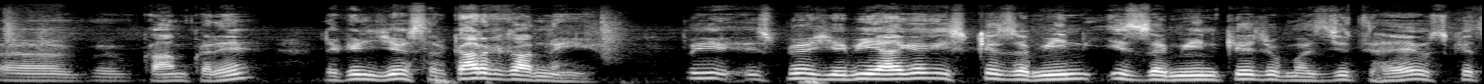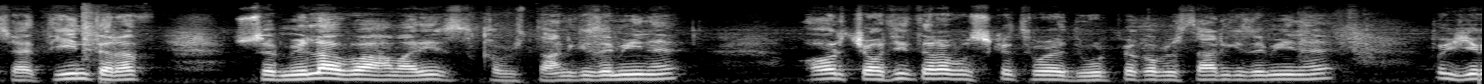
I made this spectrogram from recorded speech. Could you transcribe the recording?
काम करें, लेकिन ये सरकार का काम नहीं है। तो इसमें ये भी आएगा कि इसके ज़मीन, इस ज़मीन के जो मस्जिद है, उसके तीन तरफ़ उससे मिला हुआ हमारी कब्रिस्तान की ज़मीन है और चौथी तरफ़ उसके थोड़े दूर पे कब्रिस्तान की ज़मीन है। तो ये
